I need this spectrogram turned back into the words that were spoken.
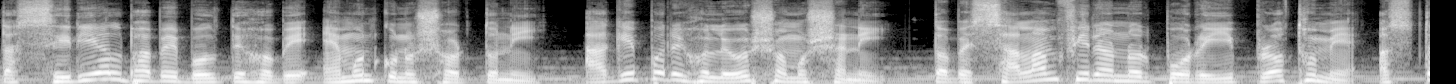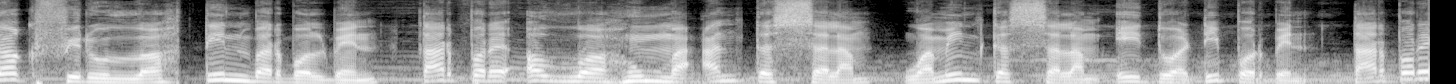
তা সিরিয়ালভাবে বলতে হবে এমন কোনো শর্ত নেই। আগে পরে হলেও সমস্যা নেই। তবে সালাম ফিরানোর পরেই প্রথমে আস্তাক ফিরুল্লাহ তিনবার বলবেন, তারপরে আল্লাহ হুম্মা আন্তাসালাম ওয়ামিন কাসালাম এই দোয়াটি পড়বেন। তারপরে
